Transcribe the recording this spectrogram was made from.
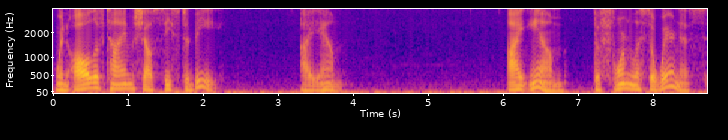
When all of time shall cease to be, I am. I am the formless awareness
